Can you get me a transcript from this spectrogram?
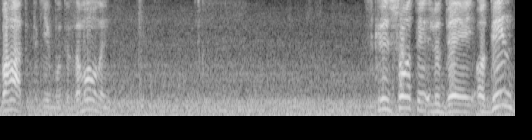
багато таких бути замовлень. Скріншоти людей. Один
